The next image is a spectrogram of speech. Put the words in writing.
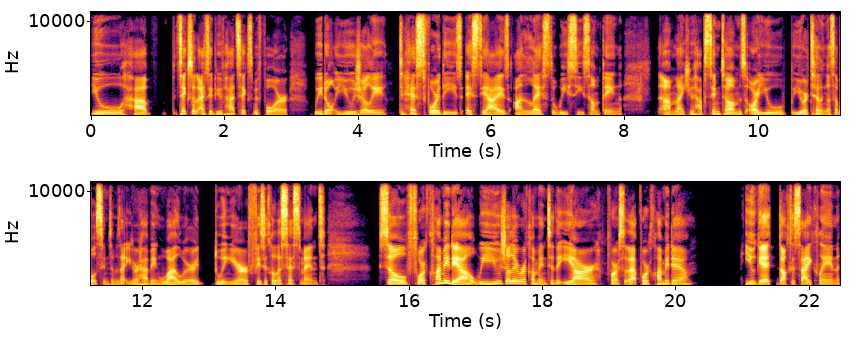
you have sexually active, you've had sex before, we don't usually test for these STIs unless we see something um, like you have symptoms or you you're telling us about symptoms that you're having while we're doing your physical assessment. So for chlamydia, we usually recommend to the ER for so that for chlamydia, you get doxycycline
